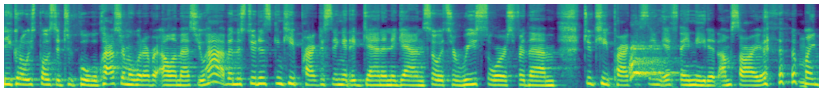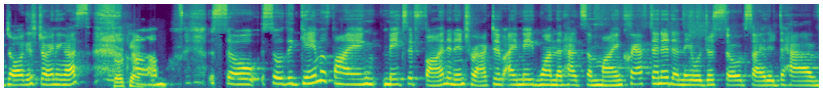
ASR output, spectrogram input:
you could always post it to Google Classroom or whatever LMS you have, and the students can keep practicing it again and again. So it's a resource for them to keep practicing if they need it. I'm sorry, my dog is joining us. It's okay. Um, so so the gamifying makes it fun and interactive. I made one that had some Minecraft in it, and they were just so excited to have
